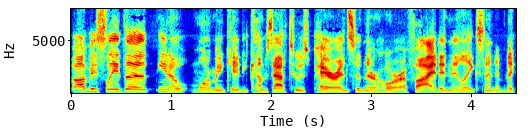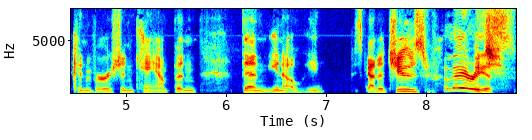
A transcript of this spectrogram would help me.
obviously the you know Mormon kid he comes out to his parents and they're horrified and they like send him to conversion camp and then you know he, he's got to choose which- hilarious.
